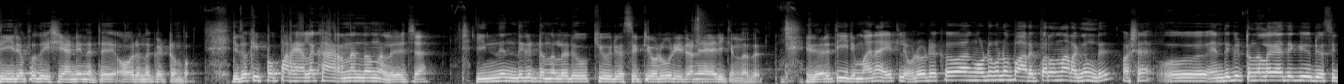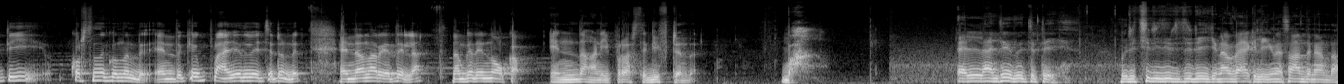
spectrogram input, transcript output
തീരെ പ്രതീക്ഷിക്കാണ്ട് എന്നിട്ട് ഓരോന്ന് കിട്ടുമ്പോൾ ഇതൊക്കെ ഇപ്പോൾ പറയാനുള്ള കാരണം എന്താണെന്നല്ല ചോദിച്ചാൽ ഇന്ന് എന്ത് കിട്ടും എന്നുള്ളൊരു ക്യൂരിയോസിറ്റിയോട് കൂടിയിട്ടാണ് ഞാൻ ഇരിക്കുന്നത്. ഇതുവരെ തീരുമാനമായിട്ടില്ല. ഇവിടെ ഇവിടെയൊക്കെ അങ്ങോട്ടും ഇങ്ങോട്ടും പാറി പറന്ന് നടക്കുന്നുണ്ട്. പക്ഷേ എന്ത് കിട്ടും എന്നുള്ള കാര്യത്തിൽ ക്യൂരിയോസിറ്റി കുറച്ച് നിൽക്കുന്നുണ്ട്. എന്തൊക്കെയോ പ്ലാൻ ചെയ്ത് വെച്ചിട്ടുണ്ട് എന്താണെന്ന് അറിയത്തില്ല നമുക്ക് എന്തെങ്കിലും നോക്കാം. എന്താണ് ഈ പ്രാവശ്യത്തെ ഗിഫ്റ്റ് എന്ന്. വാ എല്ലാം ചെയ്ത് വെച്ചിട്ടേ. ഒരു ചിരി ചിരിച്ചിരിക്കുന്ന ബാക്കിലിരിക്കുന്ന സാധനം ഉണ്ടോ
